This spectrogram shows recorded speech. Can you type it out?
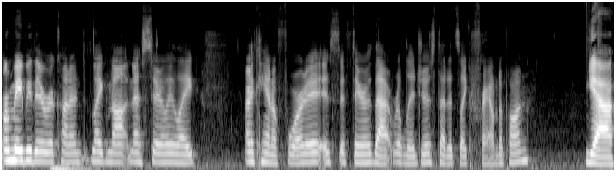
or maybe they were kind of like not necessarily like I can't afford it. It's if they're that religious that it's like frowned upon. Yeah.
